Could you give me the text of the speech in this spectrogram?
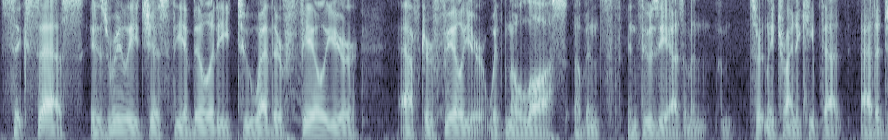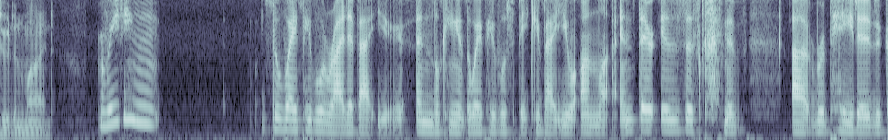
success is really just the ability to weather failure after failure with no loss of enthusiasm. And I'm certainly trying to keep that attitude in mind. Reading the way people write about you and looking at the way people speak about you online, there is this kind of uh, repeated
